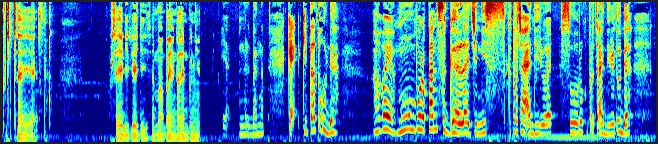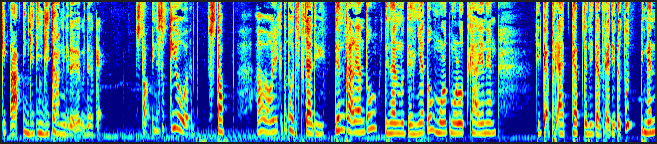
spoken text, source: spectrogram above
Percaya. Percaya diri aja sama apa yang kalian punya. ya bener banget. Kayak kita tuh udah apa ya mengumpulkan segala jenis kepercayaan diri seluruh kepercayaan diri itu udah kita tinggi tinggikan gitu ya. Udah kayak stop insecure. Stop ah pokoknya kita tuh harus percaya diri. Dan kalian tuh dengan mudahnya tuh mulut-mulut kalian yang tidak beradab dan tidak beretitude tuh dengan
